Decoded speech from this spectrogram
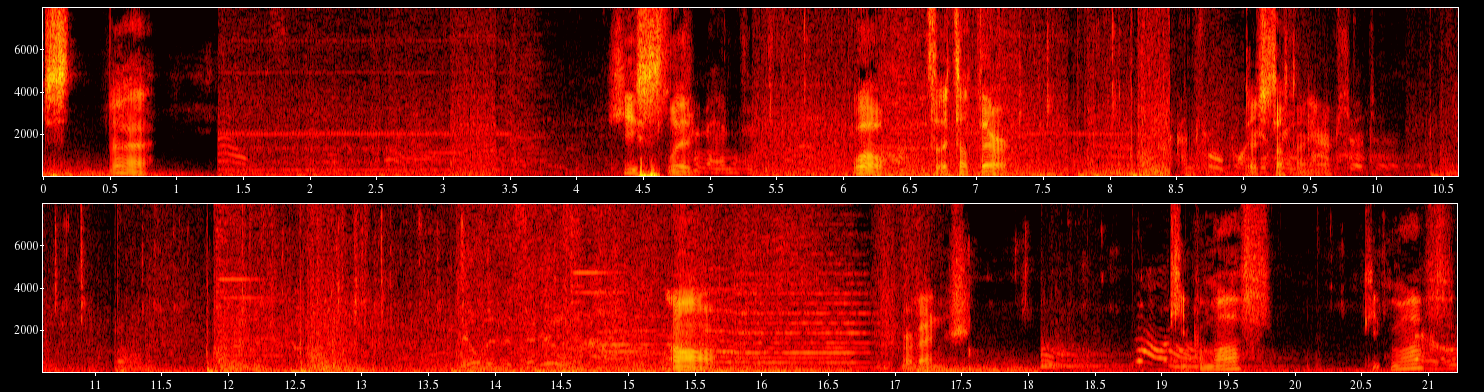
Just... Uh. He slid. Whoa, it's, it's up there. There's stuff down here. Oh. Revenge. Keep him off. Keep him off.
